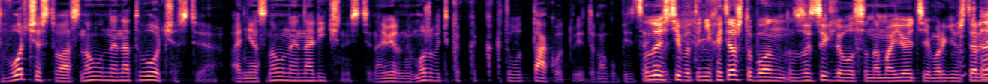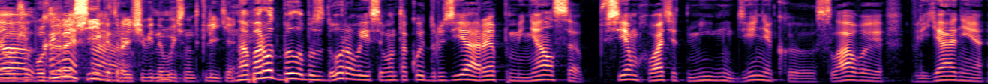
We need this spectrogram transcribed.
творчество, основанное на творчестве, а не основанное на личности, наверное. Может быть, как- как- как-то вот так вот это могу Ну, то позиционировать. есть, типа, ты не хотел, чтобы он зацикливался на Майоте, Моргенштерне, Э, уже Будды конечно. России, которые, очевидно, вытянут клики. Наоборот, было бы здорово, если бы он такой, друзья, рэп поменялся, всем хватит ну, денег, э, славы, влияния.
